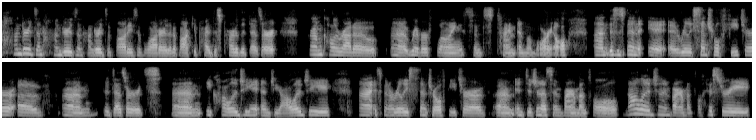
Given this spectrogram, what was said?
hundreds and hundreds and hundreds of bodies of water that have occupied this part of the desert from Colorado uh, River flowing since time immemorial. Um, this has been a, a, really central feature of um, the desert's um, ecology and geology. Uh, it's been a really central feature of um, indigenous environmental knowledge and environmental history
